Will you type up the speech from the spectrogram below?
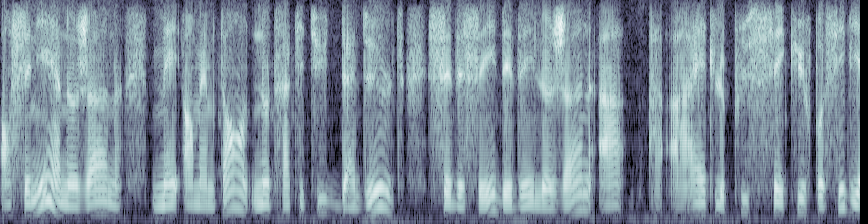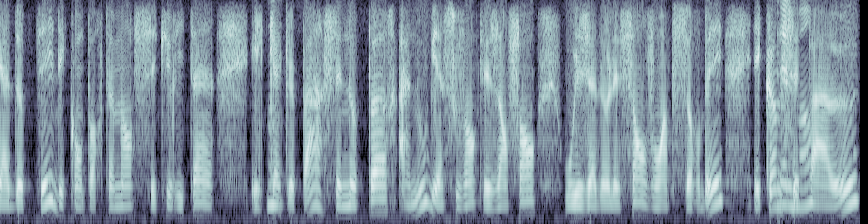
enseigner à nos jeunes. Mais en même temps, notre attitude d'adulte, c'est d'essayer d'aider le jeune à à, être le plus sécure possible et adopter des comportements sécuritaires. Et mm. quelque part, c'est nos peurs à nous, bien souvent, que les enfants ou les adolescents vont absorber. Et comme c'est pas eux,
